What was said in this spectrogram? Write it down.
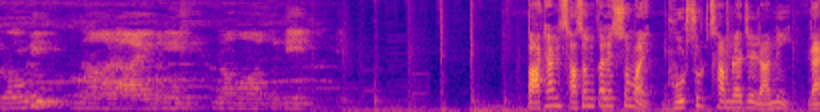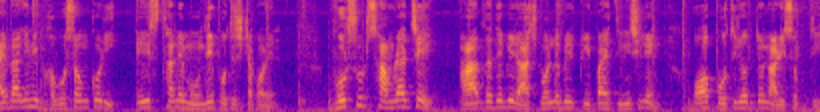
গৌরী নারায়ণী পাঠান শাসনকালের সময় ভুরসুট সাম্রাজ্যের রানী রায়বাগিনী ভবশঙ্করী এই স্থানে মন্দির প্রতিষ্ঠা করেন। ভুরসুট সাম্রাজ্যে আরাধ্যা দেবী রাজবল্লভীর কৃপায় তিনি ছিলেন অপ্রতিরোধ্য নারীশক্তি।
